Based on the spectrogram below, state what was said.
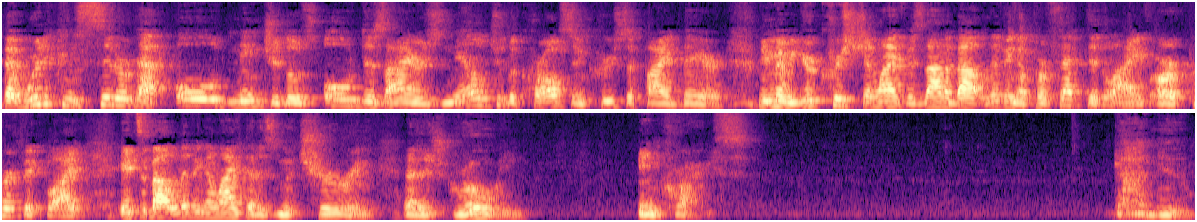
that we're to consider that old nature, those old desires, nailed to the cross and crucified there. Remember, your Christian life is not about living a perfected life or a perfect life, it's about living a life that is maturing, that is growing in Christ. God knew.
